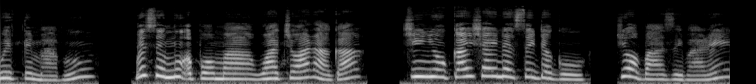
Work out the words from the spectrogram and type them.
ဝတ်သင့်ပါဘူး။ဝတ်ဆင်မှုအပေါ်မှာဝါကြွားတာကကြီးညိုကိုင်းဆိုင်တဲ့စိတ်ဓာတ်ကိုလျော့ပါစေပါတယ်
